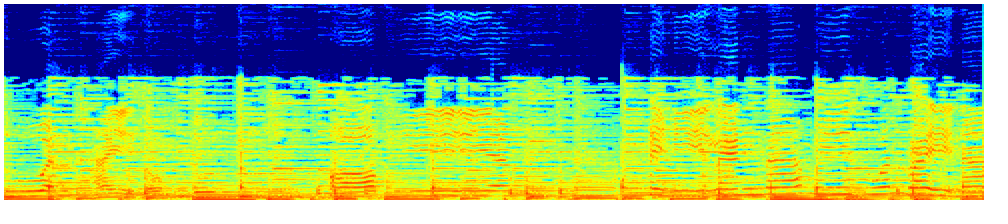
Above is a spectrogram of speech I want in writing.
ส่วนให้สมดุลพอเพียง ให้มีแหล่งน้ำมีสวนไรนา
